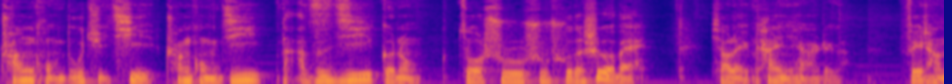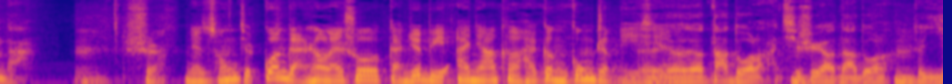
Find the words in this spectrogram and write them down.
穿孔读取器、穿孔机、打字机，各种做输入输出的设备。小磊看一下这个，非常大，嗯，是你从观感上来说，感觉比埃尼阿克还更工整一呃些。要要大多了，其实要大多了，嗯就一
